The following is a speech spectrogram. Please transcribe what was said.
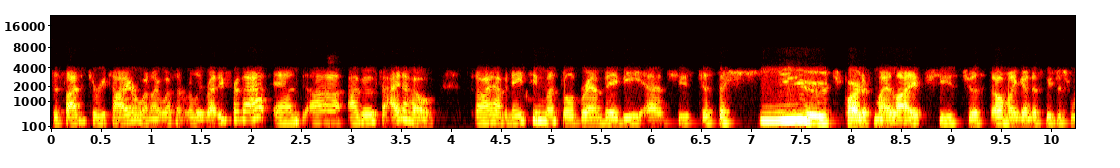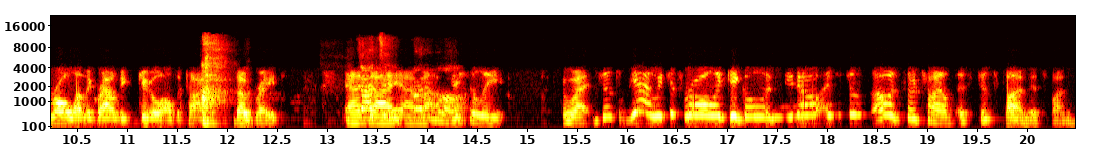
decided to retire when i wasn't really ready for that and uh, i moved to idaho. So i have an 18 month old grandbaby and she's just a huge part of my life. She's just oh my goodness we just roll on the ground and giggle all the time. It's so great. And That's i incredible. am officially what just yeah we just roll and giggle and you know it's just oh it's so child it's just fun it's fun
